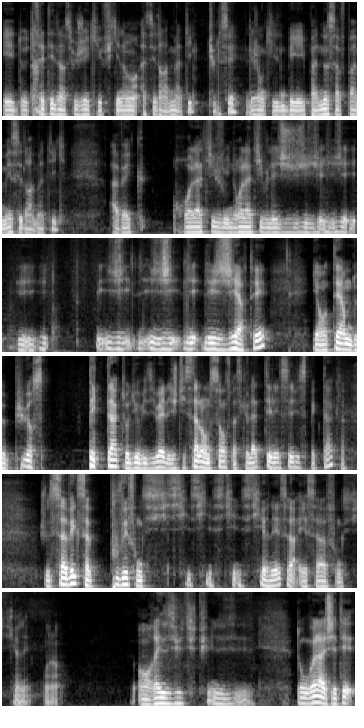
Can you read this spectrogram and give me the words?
et de traiter d'un sujet qui est finalement assez dramatique. Tu le sais, les gens qui ne bégayent pas ne savent pas, mais c'est dramatique. Avec relative, une relative légèreté. Et en termes de pur spectacle audiovisuel, et je dis ça dans le sens parce que la télé c'est du spectacle, je savais que ça pouvait fonctionner, ça, et ça a fonctionné. Voilà. En résultat. Donc voilà, j'étais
